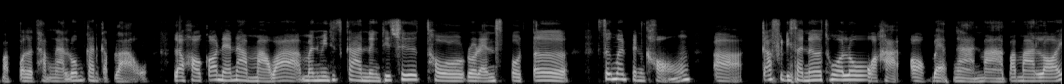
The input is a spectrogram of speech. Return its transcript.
แบบเปิดทำงานร่วมกันกับเรา แล้วเขาก็แนะนำมาว่ามันมีนิทรรศการหนึ่งที่ชื่อ Tolerance Poster ซึ่งมันเป็นของ graphic designer ทั่วโลกอะค่ะ ออกแบบงานมาประมาณร้อย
